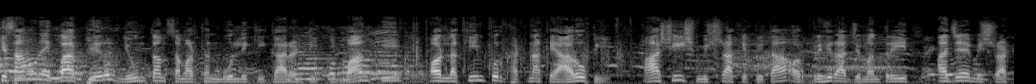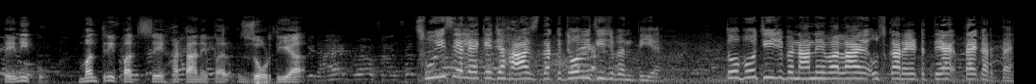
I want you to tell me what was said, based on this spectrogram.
किसानों ने एक बार फिर न्यूनतम समर्थन मूल्य की गारंटी की मांग की और लखीमपुर घटना के आरोपी आशीष मिश्रा के पिता और गृह राज्य मंत्री अजय मिश्रा टेनी को मंत्री पद से हटाने पर ज़ोर दिया। सुई से लेके जहाज़ तक जो भी चीज़ बनती है तो वो चीज़ बनाने वाला है, उसका रेट तय करता है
